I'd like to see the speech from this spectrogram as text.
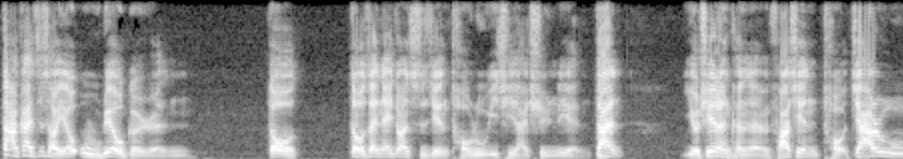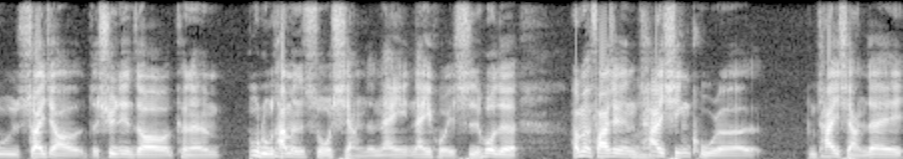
大概至少有五六个人都有都有在那段时间投入一起来训练，但有些人可能发现投加入摔跤的训练之后，可能不如他们所想的那一那一回事，或者他们发现太辛苦了，不太想再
